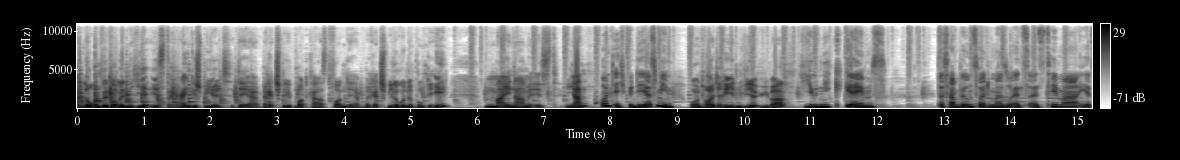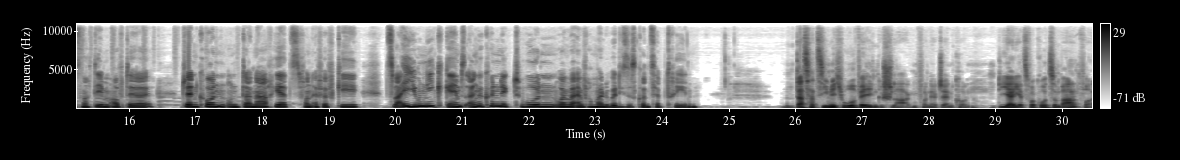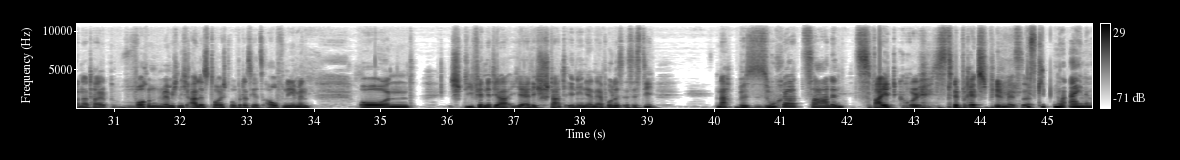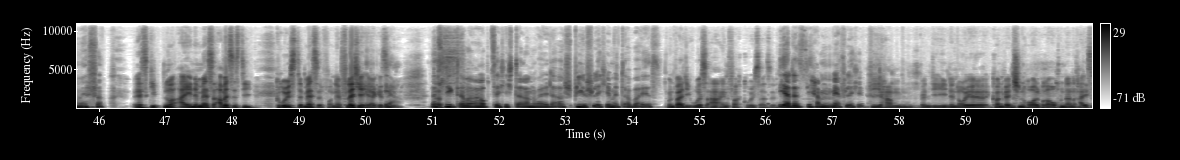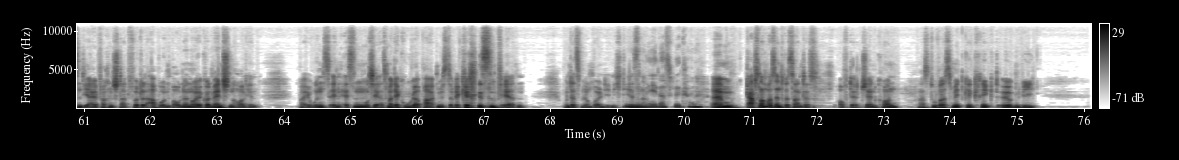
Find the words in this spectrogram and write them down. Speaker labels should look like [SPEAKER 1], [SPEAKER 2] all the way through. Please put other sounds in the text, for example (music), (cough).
[SPEAKER 1] Hallo und willkommen. Hier ist reingespielt der Brettspiel-Podcast von der Brettspielerunde.de. Mein Name ist Jan
[SPEAKER 2] Und ich bin die Jasmin.
[SPEAKER 1] und heute reden wir über
[SPEAKER 2] Unique Games. Das haben wir uns heute mal so als, als Thema, jetzt nachdem auf der GenCon und danach jetzt von FFG zwei Unique Games angekündigt wurden, wollen wir einfach mal über dieses Konzept reden.
[SPEAKER 1] das hat ziemlich hohe Wellen geschlagen von der GenCon, die ja jetzt vor kurzem war, vor anderthalb Wochen, wenn mich nicht alles täuscht, wo wir das jetzt aufnehmen. Und die findet ja jährlich statt in Indianapolis. Es ist die nach Besucherzahlen zweitgrößte (laughs) Brettspielmesse.
[SPEAKER 2] Es gibt nur eine Messe.
[SPEAKER 1] Es gibt nur eine Messe, aber es ist die größte Messe von der Fläche her gesehen.
[SPEAKER 2] Ja. Das,
[SPEAKER 1] Das-
[SPEAKER 2] liegt aber hauptsächlich daran, weil da Spielfläche mit dabei ist.
[SPEAKER 1] Und weil die USA einfach größer sind.
[SPEAKER 2] Ja, das, die haben mehr Fläche.
[SPEAKER 1] Die haben, wenn die eine neue Convention Hall brauchen, dann reißen die einfach ein Stadtviertel ab und bauen eine neue Convention Hall hin. Bei uns in Essen muss ja erstmal der Gruger Park müsste (laughs) weggerissen werden. Und das wollen die nicht, die Essener.
[SPEAKER 2] Nee, das will keiner.
[SPEAKER 1] Ähm, Gab es noch was Interessantes auf der GenCon? Hast du was mitgekriegt irgendwie?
